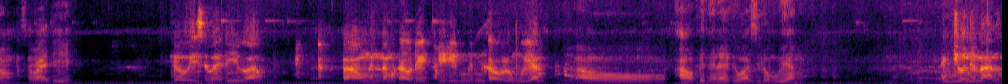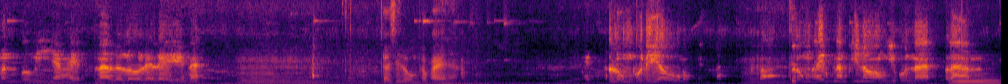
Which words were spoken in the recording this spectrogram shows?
น้องสบายดีเดี๋ยวสบายดีวะเอาเงินนำเขาได้ที่เงินเขาลงเวียง เอาเอาเป็นยังไงคือว่าสิลงเวียงอยู่ในบ้านมันบ่มีหยังให้นาละโลเล่ๆนะอืมเจ้าสิลงกับไผน่ะลงผู้เดียว อืมติดลงให้นำพี่น้องอยู่พุ่นนะอืลานม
